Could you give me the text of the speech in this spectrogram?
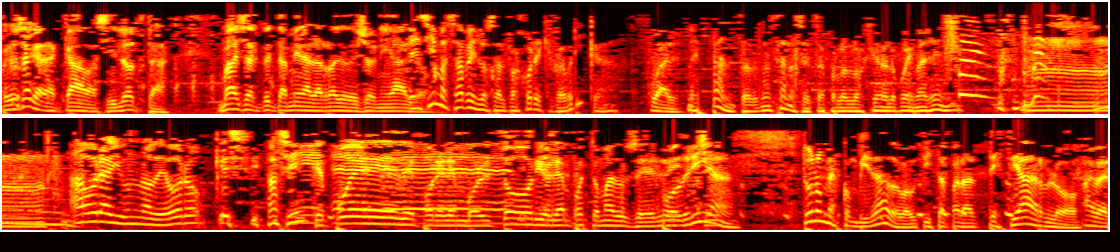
Pero saca de acá, Basilota. Vaya también a la radio de Johnny Allen. Encima sabes los alfajores que fabrica. ¿Cuál? Me espanto, no están aceptados por la logia de los Guaymallén. Mm, ahora hay uno de oro Que sí. ¿Ah, sí? que puede, por el envoltorio, le han puesto más dulce de. ¿Podría? Tú no me has convidado, Bautista, para testearlo. A ver,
